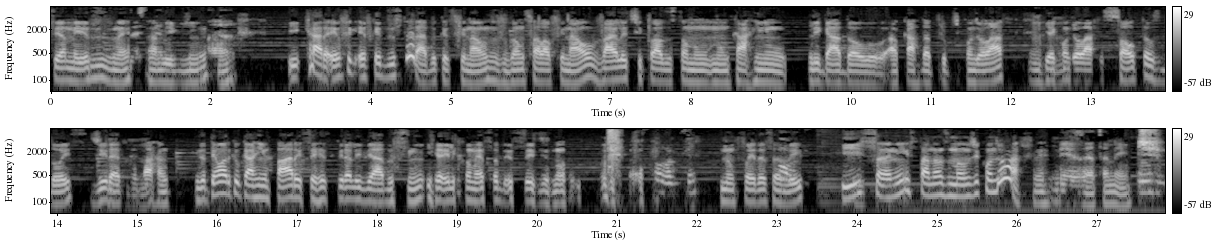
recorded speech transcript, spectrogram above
siameses, né? Amiguinho. Ah. E, cara, eu fiquei, eu fiquei desesperado com esse final. Vamos falar o final. Violet e Klaus estão num, num carrinho ligado ao, ao carro da trupe de Conde Olaf. E aí Conde Olaf solta os dois direto no barranco. Ainda tem uma hora que o carrinho para e você respira aliviado assim, e aí ele começa a descer de novo. Óbvio. Não foi dessa Bom. vez. E Sunny está nas mãos de Conde Olaf, né? Exatamente. Uhum.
